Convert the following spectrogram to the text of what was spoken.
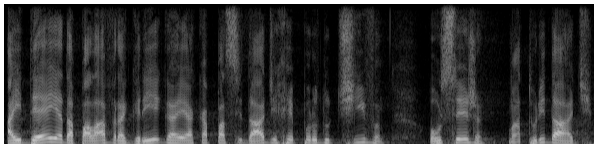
A ideia da palavra grega é a capacidade reprodutiva, ou seja, maturidade.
